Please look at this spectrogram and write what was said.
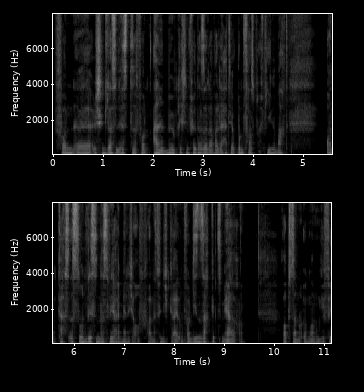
von äh, Schindlers Liste, von allem Möglichen für das er da, weil der hat ja unfassbar viel gemacht. Und das ist so ein Wissen, das wäre mir nicht aufgefallen. Das finde ich geil. Und von diesen Sachen gibt es mehrere. Ob es dann irgendwann um die F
